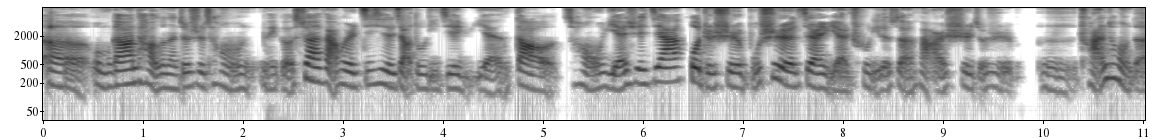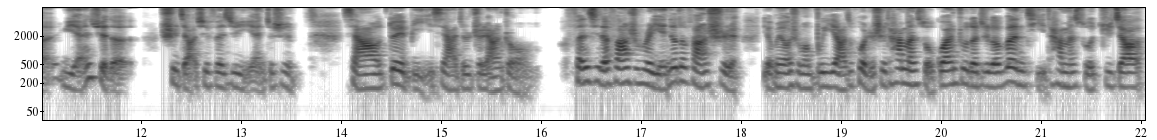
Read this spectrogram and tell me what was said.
呃，我们刚刚讨论的就是从那个算法或者机器的角度理解语言，到从语言学家或者是不是自然语言处理的算法，而是就是嗯传统的语言学的视角去分析语言，就是想要对比一下，就是这两种分析的方式或者研究的方式有没有什么不一样，或者是他们所关注的这个问题，他们所聚焦，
